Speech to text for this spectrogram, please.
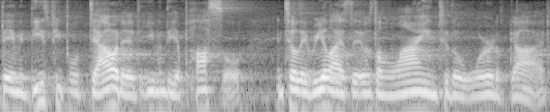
they, I mean, these people doubted even the apostle until they realized that it was aligned to the Word of God.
